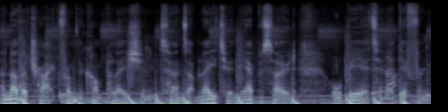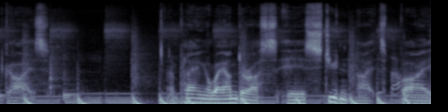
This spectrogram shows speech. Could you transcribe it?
Another track from the compilation turns up later in the episode, albeit in a different guise. And playing away under us is Student Night by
